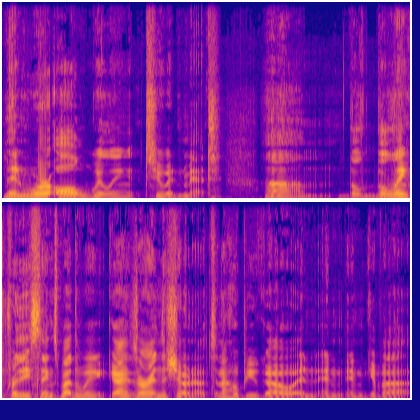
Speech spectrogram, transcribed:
than we're all willing to admit. Um, the the link for these things, by the way, guys, are in the show notes, and I hope you go and, and, and give a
